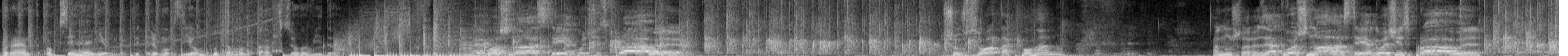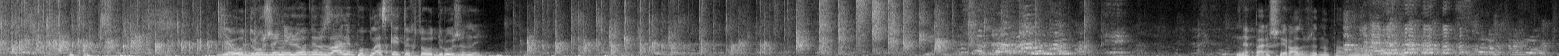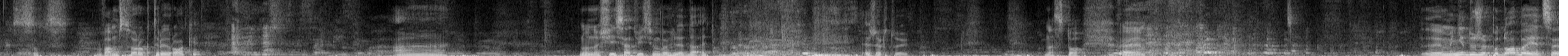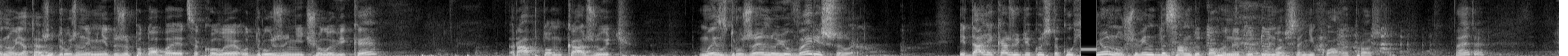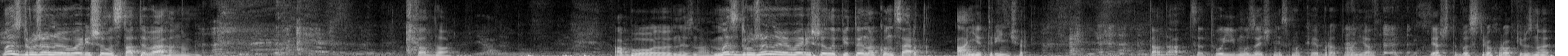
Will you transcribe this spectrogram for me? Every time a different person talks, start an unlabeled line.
Бренд Oxygenium підтримав зйомку та монтаж цього відео.
Як ваш настрій, як ваші справи? Що, все так погано? А ну ще раз, як ваш настрій, як ваші справи? Є одружені люди в залі, поплескайте, хто одружений. Не перший раз вже, напевно, не? 43 роки. Вам 43 роки? А. Ну на 68 виглядають. Я жартую. На 100. Е, е, мені дуже подобається, ну я теж одружений, мені дуже подобається, коли одружені чоловіки раптом кажуть: ми з дружиною вирішили, і далі кажуть якусь таку хіню, ну що він би сам до того не додумався ніколи просто. Знаєте? Ми з дружиною вирішили стати веганами. Та да. Або не знаю. Ми з дружиною вирішили піти на концерт Ані Трінчер. Та да, це твої музичні смаки, братан. Я, я ж тебе з трьох років знаю.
